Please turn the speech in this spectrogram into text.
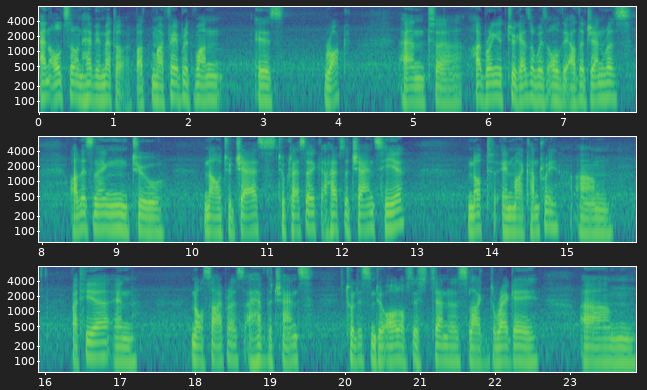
and also in heavy metal. But my favorite one is rock. And uh, I bring it together with all the other genres are listening to now to jazz, to classic. I have the chance here, not in my country, um, but here in North Cyprus, I have the chance to listen to all of these genres like reggae, um,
